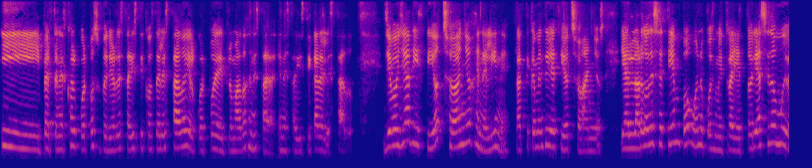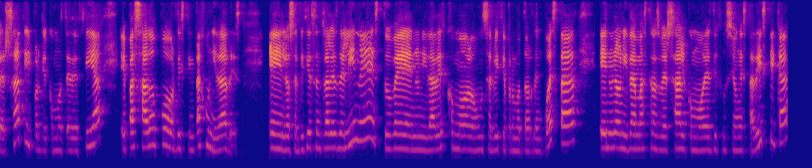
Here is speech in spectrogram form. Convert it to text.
y pertenezco al Cuerpo Superior de Estadísticos del Estado y al Cuerpo de Diplomados en, en Estadística del Estado. Llevo ya 18 años en el INE, prácticamente 18 años. Y a lo largo de ese tiempo, bueno, pues mi trayectoria ha sido muy versátil porque, como te decía, he pasado por distintas unidades. En los servicios centrales del INE estuve en unidades como un servicio promotor de encuestas, en una unidad más transversal como es difusión estadística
